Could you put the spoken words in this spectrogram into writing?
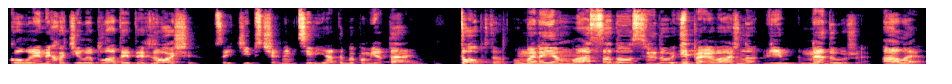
коли не хотіли платити гроші. Цей тіп з Чернівців, я тебе пам'ятаю. Тобто, у мене є маса досвіду, і переважно він не дуже. Але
